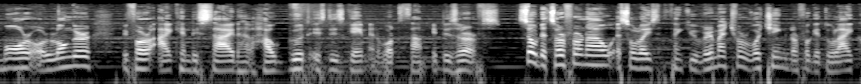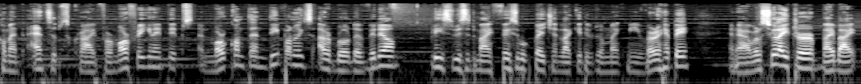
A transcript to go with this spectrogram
more or longer before I can decide how good is this game and what thumb it deserves. So that's all for now, as always thank you very much for watching, don't forget to like, comment and subscribe for more free game tips and more content, the links are below the video. Please visit my Facebook page and like it, it will make me very happy, and I will see you later, bye bye.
